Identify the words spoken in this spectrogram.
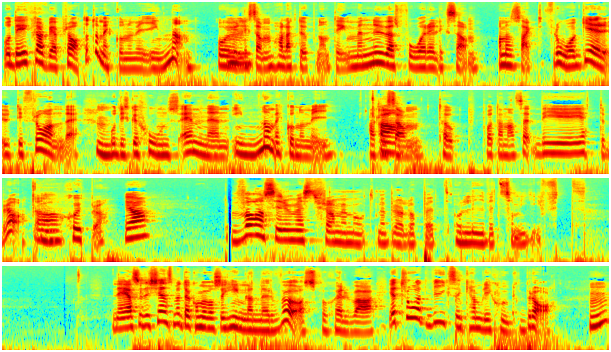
Och det är klart vi har pratat om ekonomi innan och Mm. liksom har lagt upp någonting. Men nu att få det liksom, ja men som sagt, frågor utifrån det Mm. och diskussionsämnen inom ekonomi. Att Ja. liksom ta upp på ett annat sätt. Det är jättebra. Ja, Mm. sjukt bra. Ja. Vad ser du mest fram emot med bröllopet och livet som gift? Nej, alltså det känns som att jag kommer vara så himla nervös för själva... Jag tror att vigseln kan bli sjukt bra. Mm.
